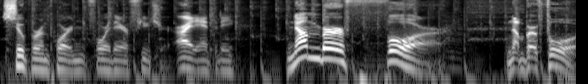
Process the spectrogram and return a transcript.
super important for their future. All right, Anthony, number four. Number four.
